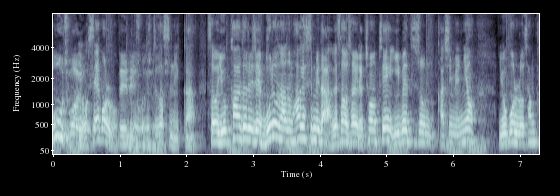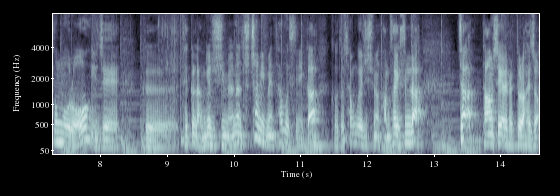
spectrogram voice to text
오 좋아요. 이거 새 걸로 네네 이거 좋죠. 뜯었으니까. 그래서 이 카드를 이제 무료 나눔하겠습니다. 그래서 저희 렉처노트에 이벤트 좀 가시면요. 요걸로 상품으로 이제 그 댓글 남겨주시면은 추첨 이벤트 하고 있으니까 그것도 참고해 주시면 감사하겠습니다. 자 다음 시간에 뵙도록 하죠.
